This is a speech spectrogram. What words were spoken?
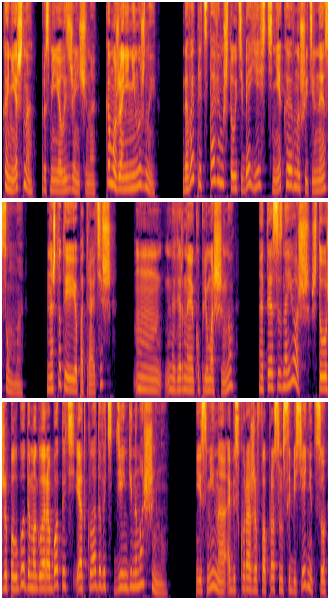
«Конечно», — рассмеялась женщина. «Кому же они не нужны? Давай представим, что у тебя есть некая внушительная сумма. На что ты ее потратишь? М наверное, куплю машину. А ты осознаешь, что уже полгода могла работать и откладывать деньги на машину? Ясмина, обескуражив вопросом собеседницу,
